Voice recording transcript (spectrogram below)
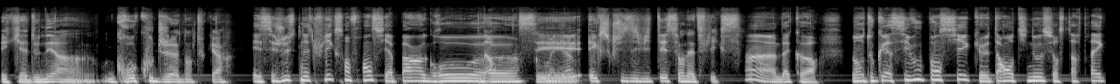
et qui a donné un gros coup de jeune en tout cas. Et c'est juste Netflix en France. Il n'y a pas un gros. euh, non, c'est exclusivité sur Netflix. Ah, d'accord. Mais en tout cas, si vous pensiez que Tarantino sur Star Trek,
